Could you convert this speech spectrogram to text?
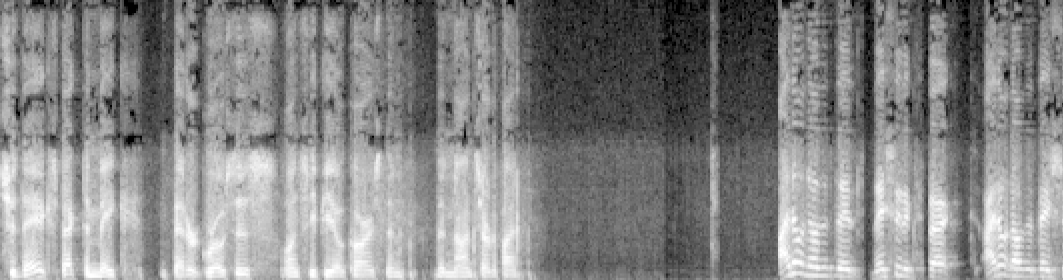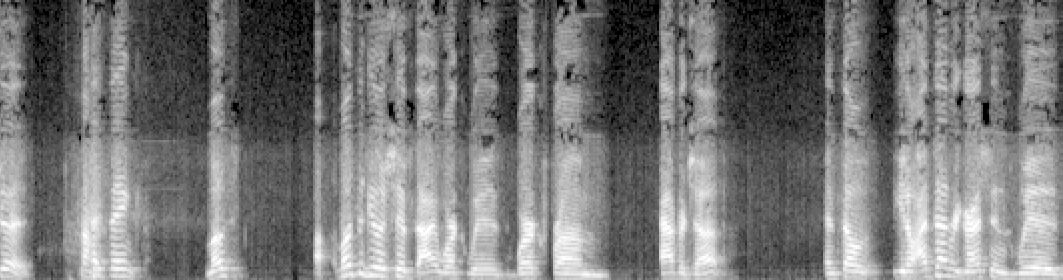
should they expect to make better grosses on CPO cars than than non-certified? I don't know that they they should expect. I don't know that they should. I think most uh, most of the dealerships I work with work from average up, and so you know I've done regressions with.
